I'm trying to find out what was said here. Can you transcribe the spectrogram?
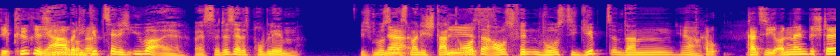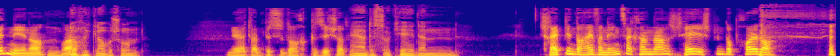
die Kügelchen. Ja, aber die ne? gibt's ja nicht überall, weißt du? Das ist ja das Problem. Ich muss ja, erstmal die Standorte die rausfinden, wo es die gibt und dann, ja. Aber kannst du die online bestellen? Nee, ne? Hm, doch, ich glaube schon. Ja, dann bist du doch gesichert. Ja, das ist okay, dann Schreibt ihm doch einfach eine Instagram-Nachricht, hey, ich bin der Bräuler.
